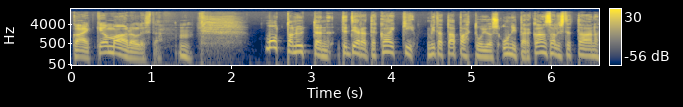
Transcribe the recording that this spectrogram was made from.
Kaikki on mahdollista. Mm. Mutta nytten te tiedätte kaikki, mitä tapahtuu, jos Uniper kansallistetaan.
